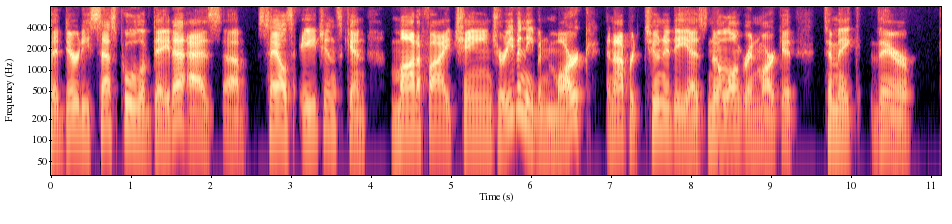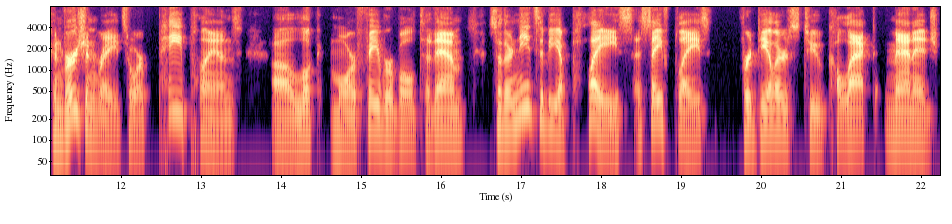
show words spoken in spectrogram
a dirty cesspool of data as uh, sales agents can modify, change, or even even mark an opportunity as no longer in market to make their conversion rates or pay plans uh, look more favorable to them. So there needs to be a place, a safe place for dealers to collect, manage,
